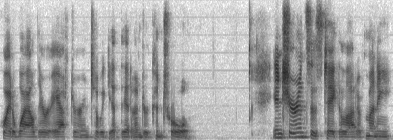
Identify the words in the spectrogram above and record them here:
quite a while thereafter until we get that under control. Insurances take a lot of money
